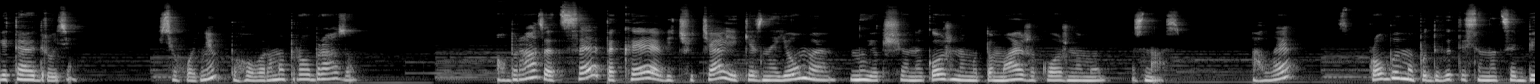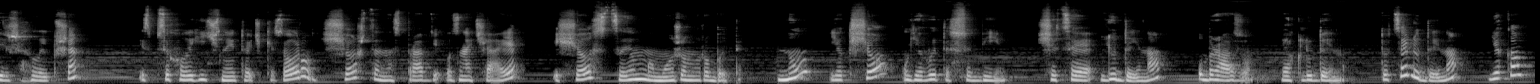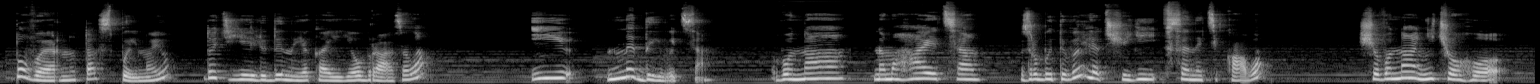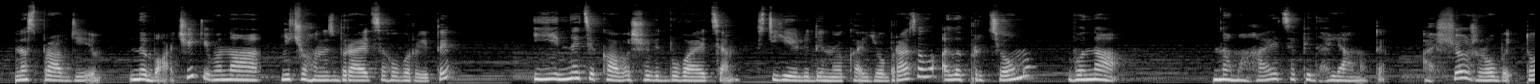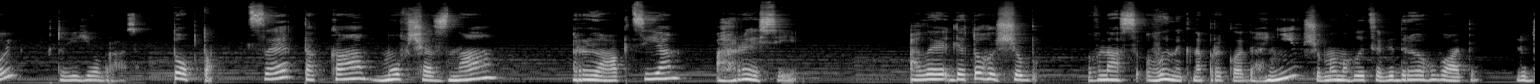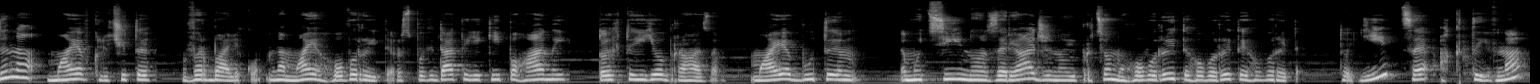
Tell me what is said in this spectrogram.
Вітаю, друзі! Сьогодні поговоримо про образу. Образа це таке відчуття, яке знайоме, ну, якщо не кожному, то майже кожному з нас. Але спробуємо подивитися на це більш глибше із психологічної точки зору, що ж це насправді означає і що з цим ми можемо робити. Ну, якщо уявити собі, що це людина, образу як людину, то це людина, яка повернута спиною до тієї людини, яка її образила, і не дивиться. Вона намагається зробити вигляд, що їй все не цікаво, що вона нічого насправді не бачить, і вона нічого не збирається говорити. І не цікаво, що відбувається з тією людиною, яка її образила, але при цьому вона намагається підглянути. А що ж робить той, хто її образив? Тобто це така мовчазна реакція агресії. Але для того, щоб в нас виник, наприклад, гнів, щоб ми могли це відреагувати, людина має включити вербаліку, вона має говорити, розповідати, який поганий той, хто її образив, має бути емоційно зарядженою і при цьому говорити, говорити говорити. Тоді це активна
